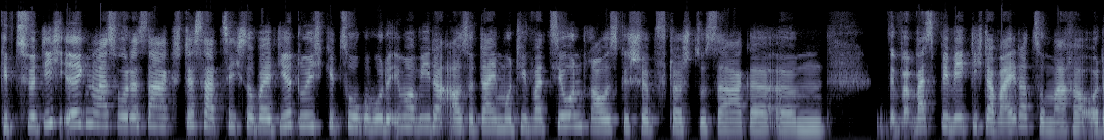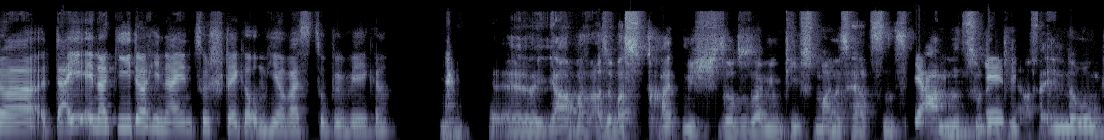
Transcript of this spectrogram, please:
Gibt es für dich irgendwas, wo du sagst, das hat sich so bei dir durchgezogen, wo du immer wieder außer deine Motivation draus geschöpft hast, zu sagen, ähm, was bewegt dich da weiterzumachen oder deine Energie da hineinzustecken, um hier was zu bewegen? Äh, ja, was, also was treibt mich sozusagen im tiefsten meines Herzens ja. an zu dem okay. Thema Veränderung?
